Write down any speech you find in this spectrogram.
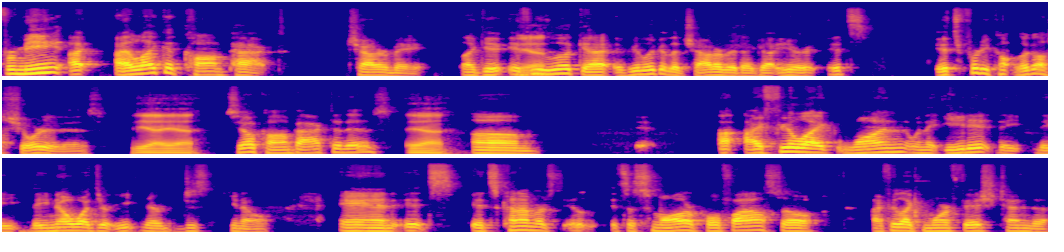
For me, I I like a compact chatterbait. Like if, if yeah. you look at if you look at the chatterbait I got here, it's it's pretty. Com- look how short it is. Yeah, yeah. See how compact it is. Yeah. Um, I, I feel like one when they eat it, they they they know what they're eating. They're just you know and it's it's kind of a, it's a smaller profile so i feel like more fish tend to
